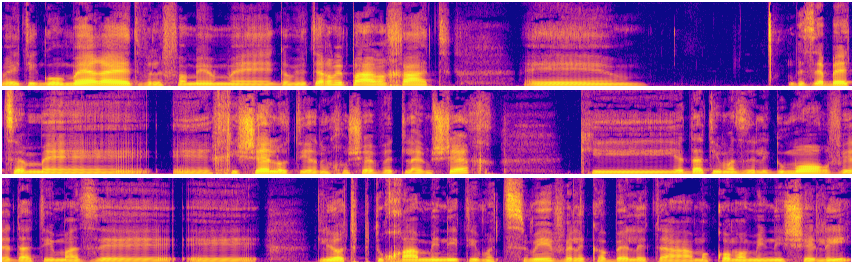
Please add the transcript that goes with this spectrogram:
והייתי גומרת, ולפעמים אה, גם יותר מפעם אחת. וזה בעצם חישל אותי, אני חושבת, להמשך, כי ידעתי מה זה לגמור, וידעתי מה זה להיות פתוחה מינית עם עצמי, ולקבל את המקום המיני שלי.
